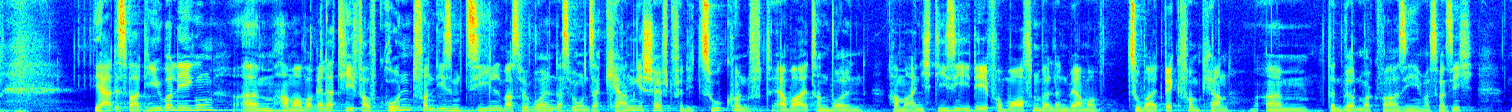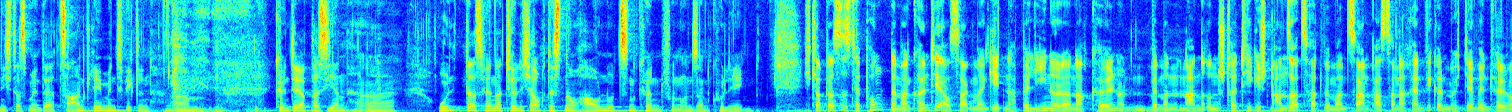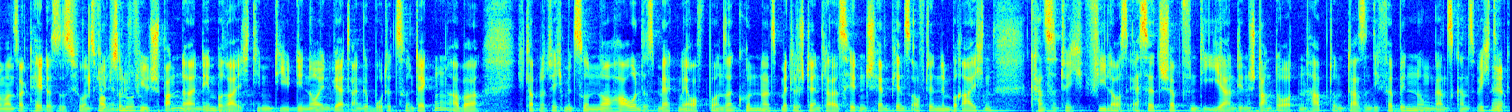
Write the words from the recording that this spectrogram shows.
ja, das war die Überlegung, ähm, haben aber relativ aufgrund von diesem Ziel, was wir wollen, dass wir unser Kerngeschäft für die Zukunft erweitern wollen, haben wir eigentlich diese Idee verworfen, weil dann wären wir zu weit weg vom Kern. Ähm, dann würden wir quasi, was weiß ich, nicht, dass wir in der Zahncreme entwickeln. Ähm, könnte ja passieren. Äh, und dass wir natürlich auch das Know-how nutzen können von unseren Kollegen. Ich glaube, das ist der Punkt. Ne? Man könnte ja auch sagen, man geht nach Berlin oder nach Köln und wenn man einen anderen strategischen Ansatz hat, wenn man Zahnpasta nachher entwickeln möchte, eventuell, wenn man sagt, hey, das ist für uns viel, Absolut. viel spannender in dem Bereich, die, die, die neuen Wertangebote zu entdecken. Aber ich glaube natürlich mit so einem Know-how, und das merken wir oft bei unseren Kunden als Mittelständler, als Hidden Champions oft in den Bereichen, kannst du natürlich viel aus Assets schöpfen, die ihr an den Standorten habt und da sind die Verbindungen ganz, ganz wichtig.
